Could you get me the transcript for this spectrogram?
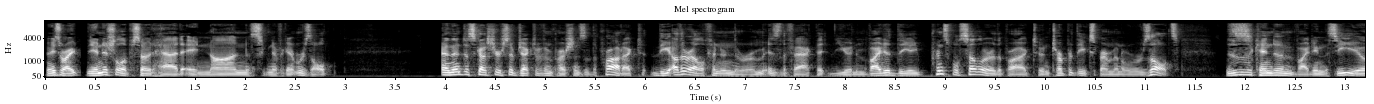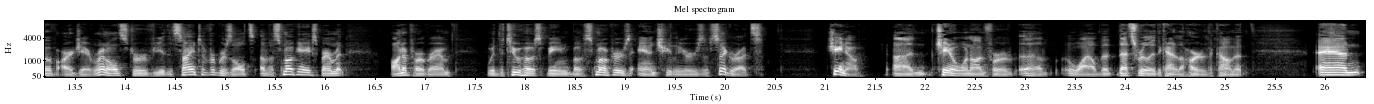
He's right. The initial episode had a non significant result. And then discuss your subjective impressions of the product. The other elephant in the room is the fact that you had invited the principal seller of the product to interpret the experimental results. This is akin to inviting the CEO of RJ Reynolds to review the scientific results of a smoking experiment on a program, with the two hosts being both smokers and cheerleaders of cigarettes. Chino. Uh, Chino went on for uh, a while, but that's really the kind of the heart of the comment. And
